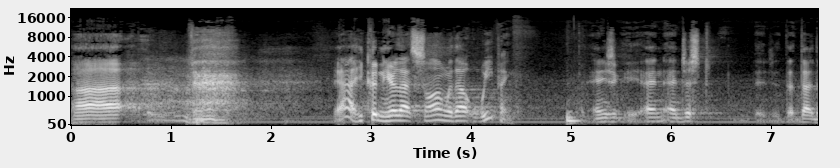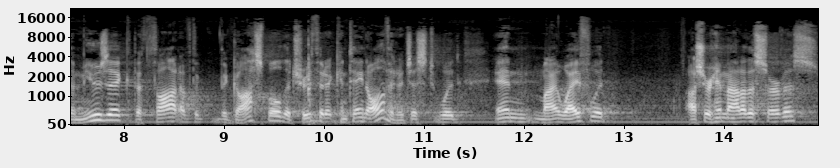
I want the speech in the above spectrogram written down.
Uh, yeah, he couldn't hear that song without weeping. And, he's, and, and just the, the, music, the thought of the, the gospel, the truth that it contained, all of it, it just would. And my wife would usher him out of the service,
